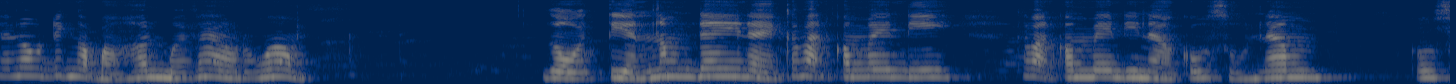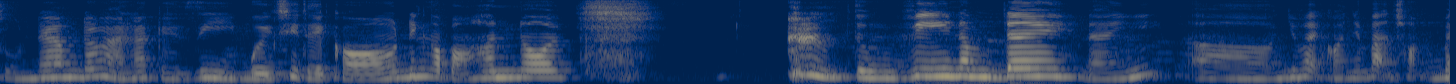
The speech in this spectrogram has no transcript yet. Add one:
Hello Đinh Ngọc Bảo Hân mới vào đúng không? Rồi Tiến 5D này các bạn comment đi. Các bạn comment đi nào câu số 5. Câu số 5 đáp án là cái gì? Mới chỉ thấy có Đinh Ngọc Bảo Hân thôi. Từng vi 5D đấy. Uh, như vậy có những bạn chọn B,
